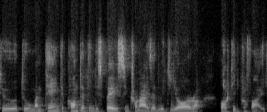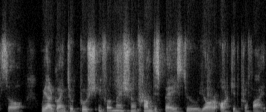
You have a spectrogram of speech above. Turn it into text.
to, to maintain the content in DSpace synchronized with your ORCID profile. So we are going to push information from DSpace to your ORCID profile.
